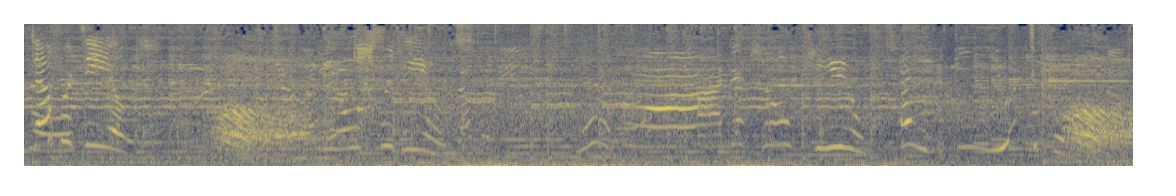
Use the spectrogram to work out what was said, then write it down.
They're daffodils. Daffodils. Yeah. They're so cute and beautiful. Smells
